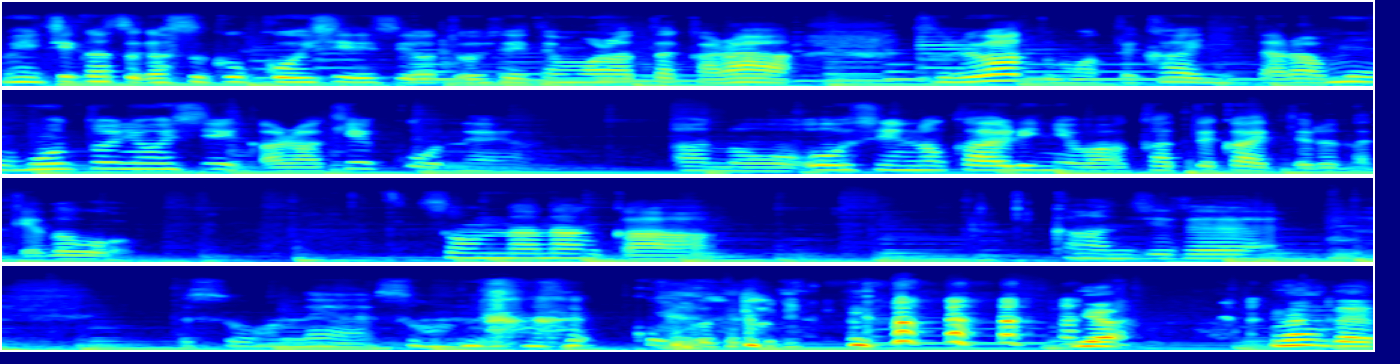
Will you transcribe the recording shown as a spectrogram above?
メンチカツがすごく美味しいですよって教えてもらったからそれはと思って買いに行ったらもう本当に美味しいから結構ねあの往診の帰りには買って帰ってるんだけどそんななんか感じで。そうねそんな。ことでいやなんか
